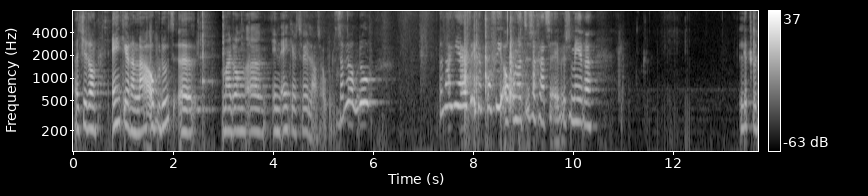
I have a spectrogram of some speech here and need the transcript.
Dat je dan één keer een la open doet. Uh, maar dan uh, in één keer twee la's open doet. Snap je wat ik bedoel? Dat maakt niet uit. Ik heb koffie. Oh, ondertussen gaat ze even smeren. Lippen,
